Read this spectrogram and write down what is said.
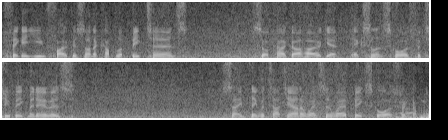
figure you focus on a couple of big turns. Saw Coco Ho get excellent scores for two big maneuvers. Same thing with Tatiana Weston Webb, big scores for a couple of.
